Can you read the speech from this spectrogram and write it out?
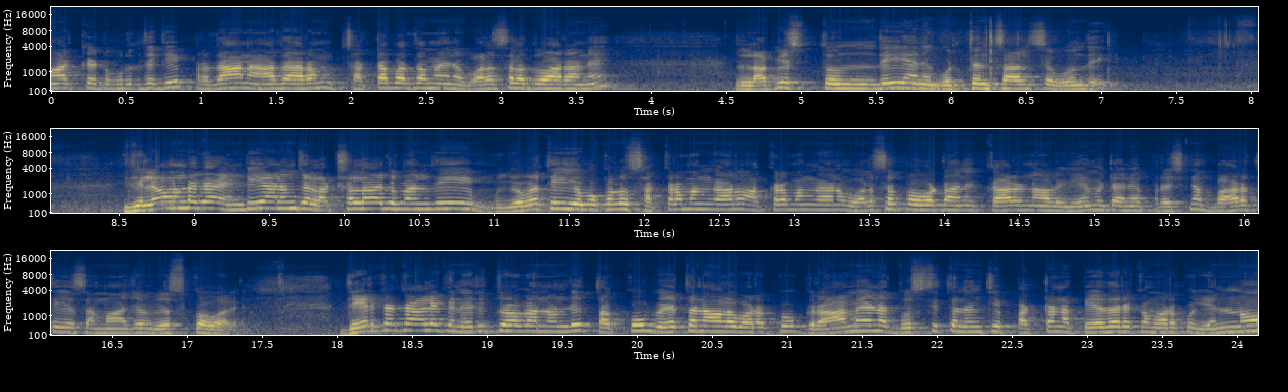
మార్కెట్ వృద్ధికి ప్రధాన ఆధారం చట్టబద్ధమైన వలసల ద్వారానే లభిస్తుంది అని గుర్తించాల్సి ఉంది. ఇదిలా ఉండగా ఇండియా నుంచి లక్షలాది మంది యువతీ యువకులు సక్రమంగాను అక్రమంగాను వలసపోవటానికి కారణాలు ఏమిటనే ప్రశ్న భారతీయ సమాజం వేసుకోవాలి. దీర్ఘకాలిక నిరుద్యోగం నుండి తక్కువ వేతనాల వరకు గ్రామీణ దుస్థితి నుంచి పట్టణ పేదరికం వరకు ఎన్నో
